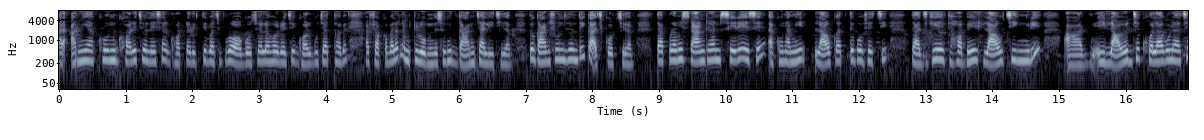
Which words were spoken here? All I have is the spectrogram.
আর আমি এখন ঘরে চলে এসে আর ঘরটা দেখতে পাচ্ছি, পুরো অগোছালো হয়ে রয়েছে, ঘর গুছাতে হবে। আর সকালবেলা না আমি একটু রবীন্দ্রসঙ্গীত গান চালিয়েছিলাম, তো গান শুনতে শুনতেই কাজ করছিলাম। তারপর আমি স্নান টান সেরে এসে এখন আমি লাউ কাটতে বসেছি। তো আজকে হবে লাউ চিংড়ি আর এই লাউয়ের যে খোলাগুলো আছে,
